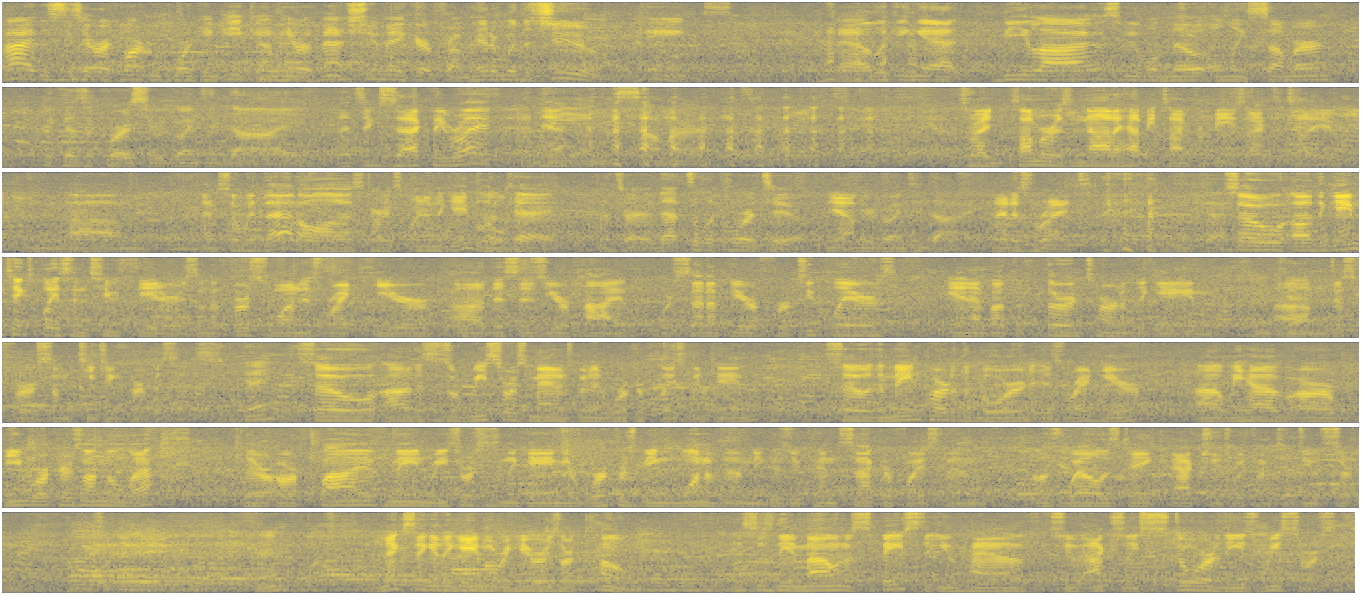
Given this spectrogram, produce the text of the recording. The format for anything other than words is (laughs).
Hi, this is Eric Martin, BoardGameGeek. I'm here with Matt Shoemaker from Hit 'em with a Shoe Games. Uh, (laughs) looking at bee lives, we will know only summer because, of course, you're going to die That's exactly right. at Yeah. the end of summer. (laughs) That's right. Summer is not a happy time for bees, I have to tell you. Um, and so with that, I'll uh, start explaining the game a little bit. Okay, that's right. That's to look forward to. Yeah. You're going to die. That is right. (laughs) Okay. So uh, the game takes place in two theaters, and the first one is right here. Uh, this is your hive. We're set up here for two players in about the third turn of the game, um, just for some teaching purposes. Okay. So uh, this is a resource management and worker placement game. So the main part of the board is right here. Uh, we have our bee workers on the left. There are five main resources in the game, your workers being one of them because you can sacrifice them as well as take actions with them to do certain goals in the game. Okay. The next thing in the game over here is our comb. This is the amount of space that you have to actually store these resources.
